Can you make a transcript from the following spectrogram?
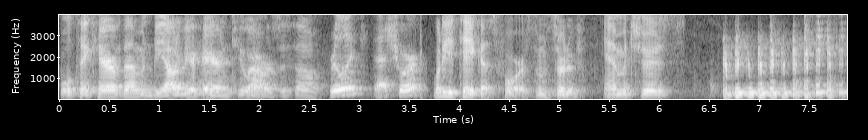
We'll take care of them and be out of your hair in two hours or so. Really? That short? What do you take us for? Some sort of amateurs?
